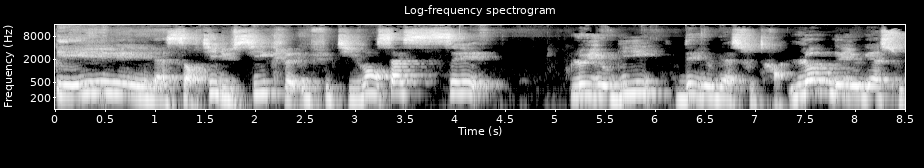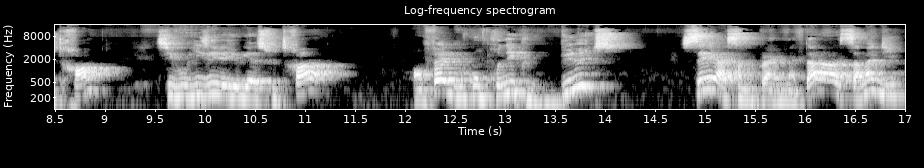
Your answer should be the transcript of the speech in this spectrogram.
Et la sortie du cycle, effectivement, ça c'est le yogi des Yoga Sutras. L'homme des Yoga Sutras, si vous lisez les Yoga Sutras, en fait, vous comprenez que le but, c'est à Sampranata Samadhi.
